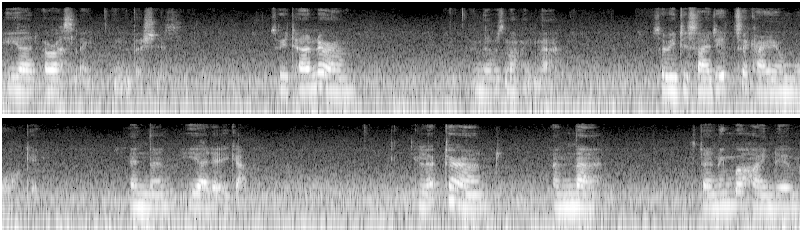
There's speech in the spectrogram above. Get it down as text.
he heard a rustling in the bushes. So he turned around and there was nothing there. So he decided to carry on walking. And then he heard it again. He looked around and there, standing behind him,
